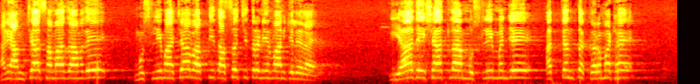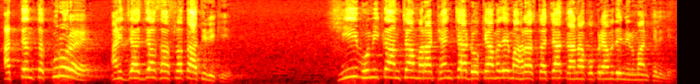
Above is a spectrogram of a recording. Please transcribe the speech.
आणि आमच्या समाजामध्ये मुस्लिमाच्या बाबतीत असं चित्र निर्माण केलेलं आहे. या देशातला मुस्लिम म्हणजे अत्यंत कर्मठ आहे अत्यंत क्रूर आहे आणि जास्त जास्त असला तर अतिरेकी ही भूमिका आमच्या मराठ्यांच्या डोक्यामध्ये महाराष्ट्राच्या कानाकोपऱ्यामध्ये निर्माण केलेली आहे.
